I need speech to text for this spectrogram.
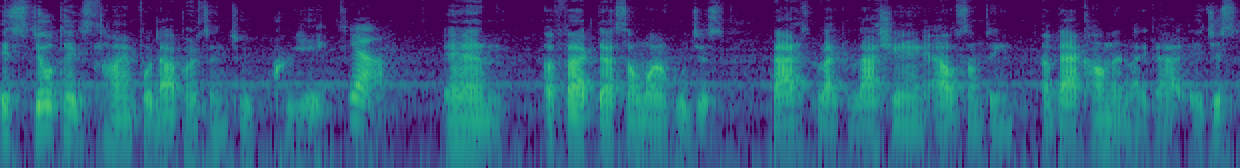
It still takes time for that person to create. Yeah. And a fact that someone who just bash, like lashing out something, a bad comment like that, it just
